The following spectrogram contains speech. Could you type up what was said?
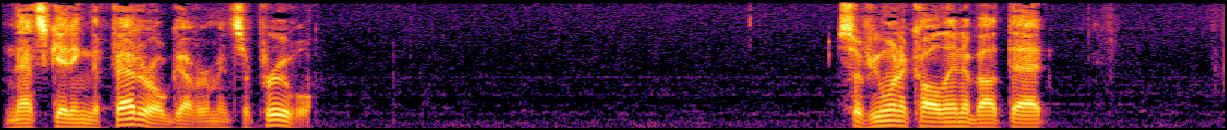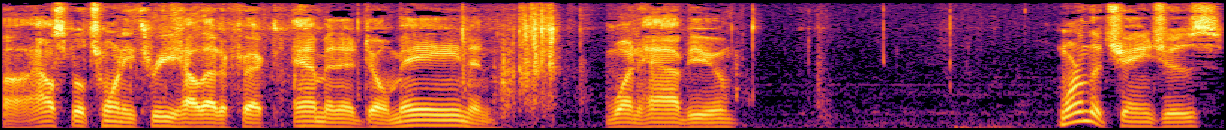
and that's getting the federal government's approval. So if you want to call in about that, uh, House Bill 23, how that affect eminent domain and what have you. One of the changes,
